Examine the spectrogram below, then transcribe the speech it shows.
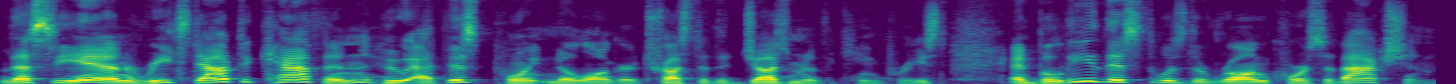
Lesiane reached out to Cathan, who at this point no longer trusted the judgment of the king priest, and believed this was the wrong course of action.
